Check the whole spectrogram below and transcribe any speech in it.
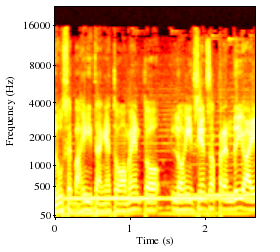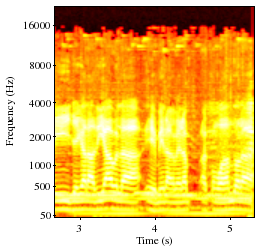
luces bajitas en estos momentos. Los inciensos prendidos. Ahí llega la diabla. eh, mira, mira, acomodando la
